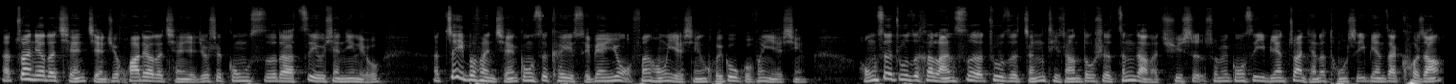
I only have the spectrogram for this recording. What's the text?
那赚掉的钱减去花掉的钱，也就是公司的自由现金流。那这一部分钱公司可以随便用，分红也行，回购股份也行。红色柱子和蓝色柱子整体上都是增长的趋势，说明公司一边赚钱的同时一边在扩张。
